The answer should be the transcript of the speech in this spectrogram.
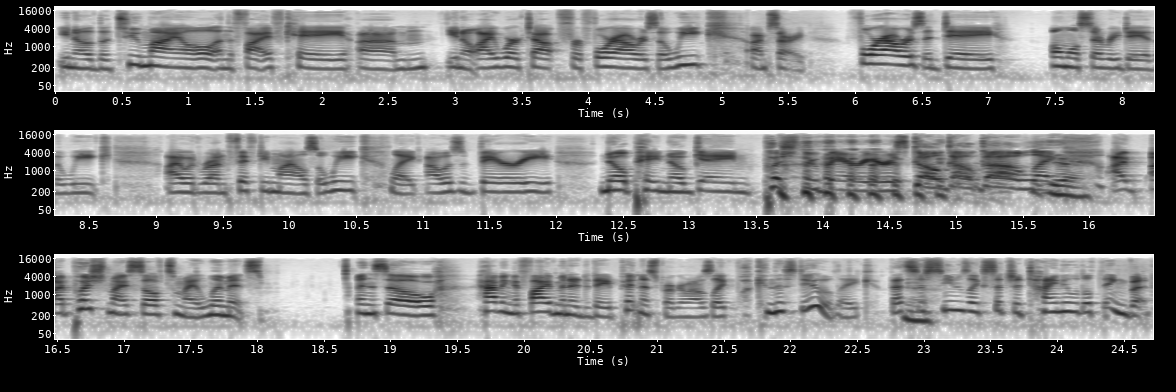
you know, the two mile and the 5K. Um, you know, I worked out for four hours a week. I'm sorry, four hours a day almost every day of the week. I would run 50 miles a week. Like I was very no pain, no gain, push through barriers, go, go, go. Like Yeah. I, I pushed myself to my limits. And so having a five minute a day fitness program, I was like, what can this do? Like that Yeah. just seems like such a tiny little thing. But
